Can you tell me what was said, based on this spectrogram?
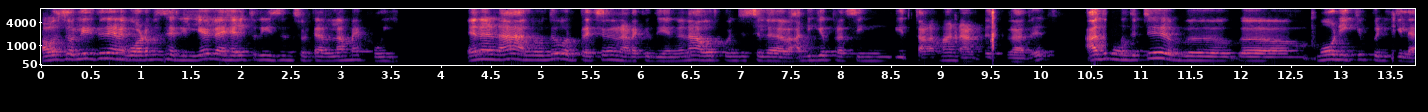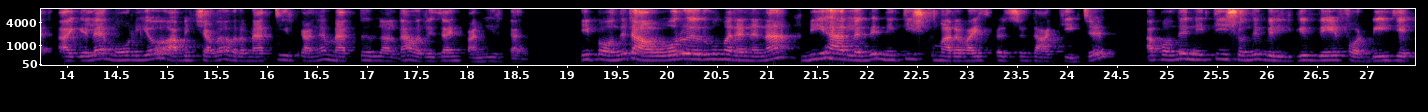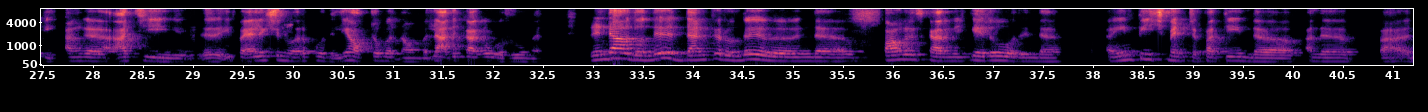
அவர் சொல்லியிருக்குது எனக்கு உடம்பு சரியில்லையா இல்ல ஹெல்த் ரீசன் சொல்லிட்டு அதெல்லாமே போய். என்னன்னா அங்க வந்து ஒரு பிரச்சனை நடக்குது. என்னன்னா அவர் கொஞ்சம் சில அதிக பிரசங்கித்தனமா நடந்திருக்கிறாரு. அது வந்துட்டு மோடிக்கு பிடிக்கல. ஆகையில மோடியோ அமித்ஷாவோ அவரை மாத்திருக்காங்க மாத்ததுனால தான் அவர் ரிசைன் பண்ணியிருக்காரு. இப்ப வந்துட்டு ஒரு ரூமர் என்னன்னா பீகார்ல இருந்து நிதிஷ்குமாரை வைஸ் பிரசிடென்ட் ஆக்கிட்டு அப்போ வந்து நிதிஷ் வந்து will give way for BJP அங்க ஆட்சி இப்ப எலெக்ஷன் வரப்போகுது இல்லையா? அக்டோபர் நவம்பர்ல அதுக்காக ஒரு ரூமர் ரெண்டாவது வந்து தன்கர் வந்து இந்த காங்கிரஸ்காரங்களுக்கு ஏதோ ஒரு இந்த இம்பீச்மெண்ட் பத்தி இந்த அந்த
